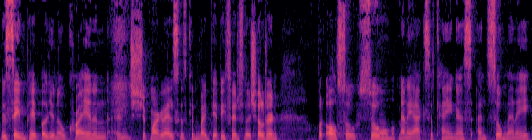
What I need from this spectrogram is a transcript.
We've seen people, you know, crying in, in supermarket aisles because couldn't buy baby food for their children. But also so many acts of kindness and so many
